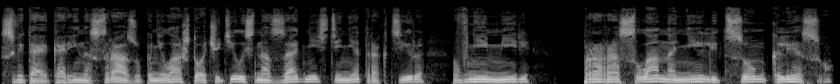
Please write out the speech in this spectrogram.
Святая Карина сразу поняла, что очутилась на задней стене трактира, вне мире, проросла на ней лицом к лесу.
